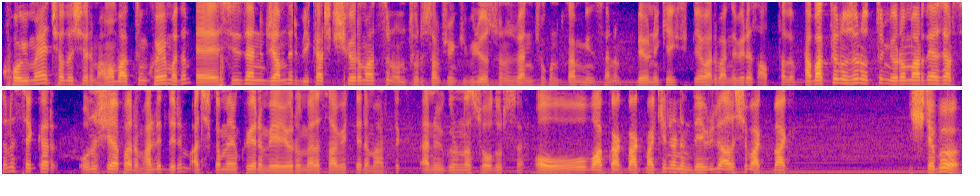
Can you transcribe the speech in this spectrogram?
koymaya çalışırım. Ama baktım koyamadım. Ee, sizden ricamdır birkaç kişi yorum atsın unutursam. Çünkü biliyorsunuz ben çok unutulan bir insanım. Ve önündeki eksikliği var. Ben de biraz aptalım. Ha baktığınızı unuttum. Yorumlarda yazarsanız tekrar onu şey yaparım. Hallederim. Açıklamaya koyarım veya yorumlara sabitlerim artık. En uygun nasıl olursa. Oo bak bak bak. Makinenin devrili alışı bak bak. İşte bu.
